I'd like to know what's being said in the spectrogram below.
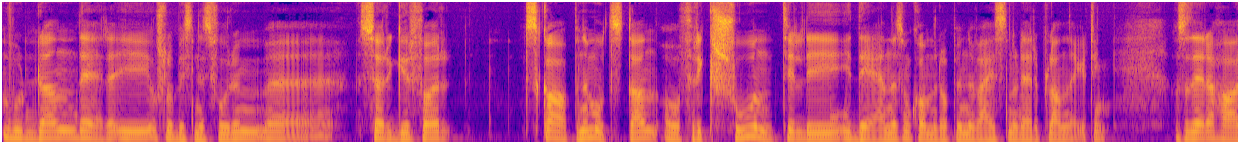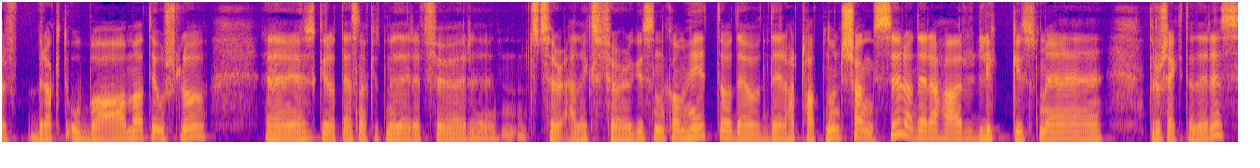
hvordan dere i Oslo Business Forum sørger for skapende motstand og friksjon til de ideene som kommer opp underveis når dere planlegger ting. Altså Dere har brakt Obama til Oslo. Eh, jeg husker at jeg snakket med dere før eh, sir Alex Ferguson kom hit. og Dere har tatt noen sjanser, og dere har lykkes med prosjektet deres.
